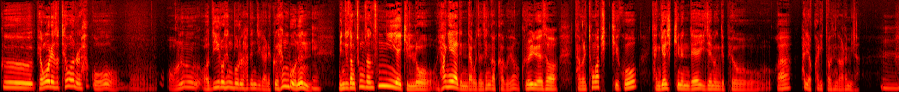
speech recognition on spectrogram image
그 병원에서 퇴원을 하고 뭐 어느 어디로 행보를 하든지 간에 그 행보는 예. 민주당 총선 승리의 길로 향해야 된다고 저는 생각하고요. 그를 위해서 당을 통합시키고 단결시키는데 이재명 대표가 할 역할이 있다고 생각을 합니다. 음,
